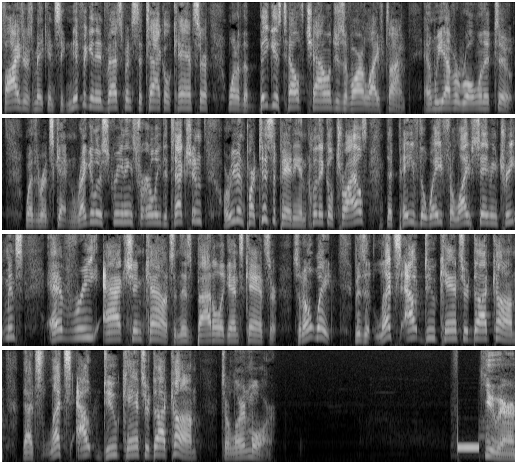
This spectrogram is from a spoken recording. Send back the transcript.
Pfizer's making significant investments to tackle cancer, one of the biggest health challenges of our lifetime, and we have a role in it too. Whether it's getting regular screenings for early detection or even participating in clinical trials that pave the way for life saving treatments, every action counts in this battle against cancer. So don't wait. Visit let'soutdocancer.com. That's let'soutdocancer.com to learn more. You, Aaron.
